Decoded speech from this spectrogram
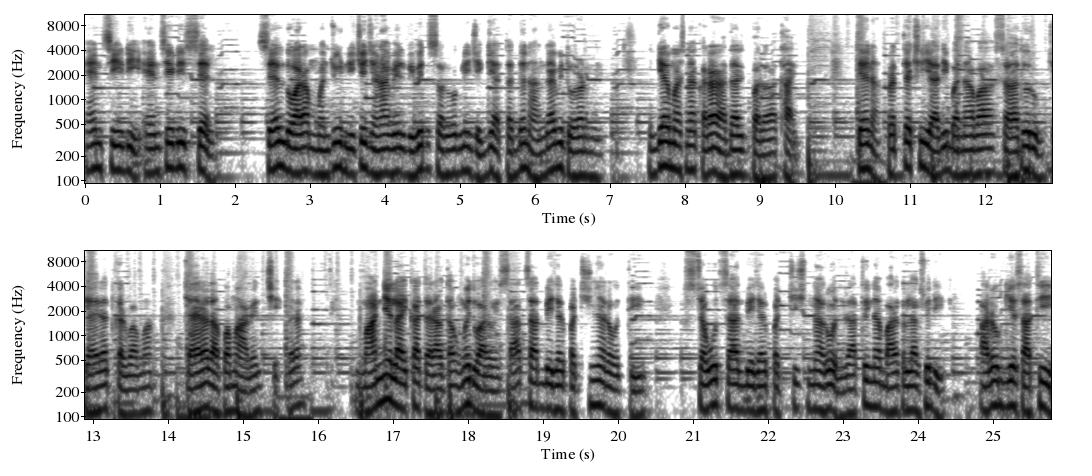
NCD NCD cell cell દ્વારા મંજૂર નીચે જણાવેલ વિવિધ સર્વગની જગ્યા તદ્દન હંગામી ધોરણે અગિયાર માસના કરાર આધારિત ભરવા થાય. તેના પ્રત્યક્ષ યાદી બનાવવા સહદરૂપ જાહેરાત કરવામાં, જાહેરાત આપવામાં આવેલ છે, બરાબર? માન્ય લાયકાત ધરાવતા ઉમેદવારોએ સાત સાત બે હજાર પચીસના રોજથી ચૌદ સાત બે હજાર પચીસના રોજ રાત્રિના બાર કલાક સુધી આરોગ્ય સાથી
